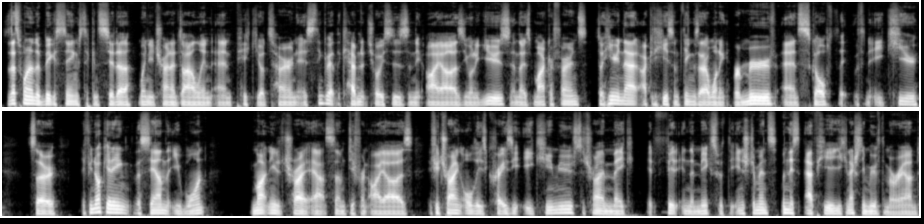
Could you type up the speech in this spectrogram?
So that's one of the biggest things to consider when you're trying to dial in and pick your tone is think about the cabinet choices and the IRs you want to use and those microphones. So hearing that, I could hear some things that I want to remove and sculpt with an EQ. So if you're not getting the sound that you want, you might need to try out some different IRs. If you're trying all these crazy EQ moves to try and make it fit in the mix with the instruments, when this app here, you can actually move them around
